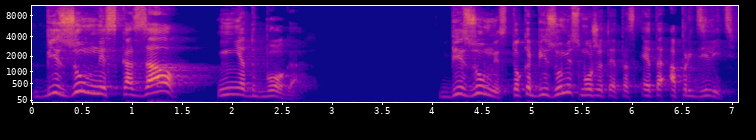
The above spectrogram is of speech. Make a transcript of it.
безумный сказал, нет Бога. Безумный, только безумец может это, это определить.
